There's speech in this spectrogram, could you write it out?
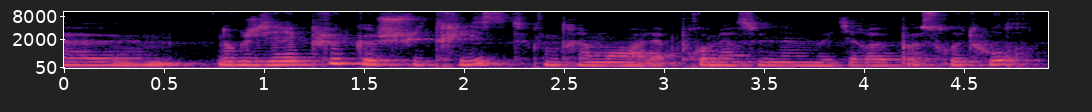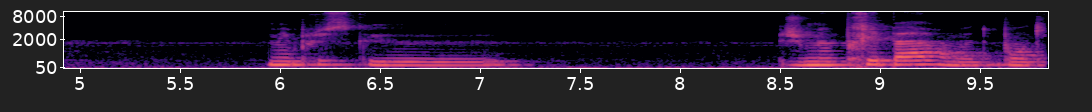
Euh, donc je dirais plus que je suis triste, contrairement à la première semaine, on va dire, euh, post-retour. Mais plus que je me prépare en mode, bon ok,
